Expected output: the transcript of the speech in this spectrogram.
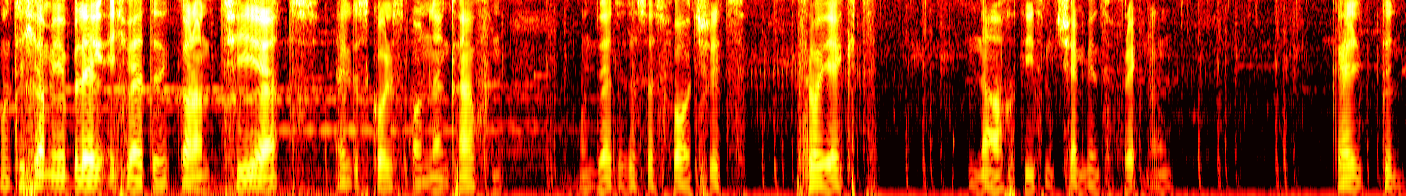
Und ich habe mir überlegt, ich werde garantiert Elder Scrolls Online kaufen und werde das als Fortschrittsprojekt nach diesem Champions of Regnum gelten.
